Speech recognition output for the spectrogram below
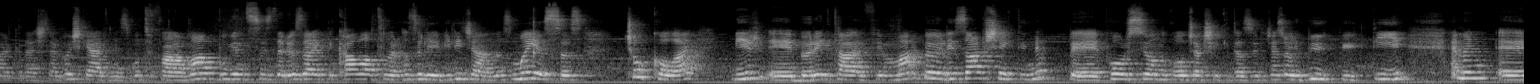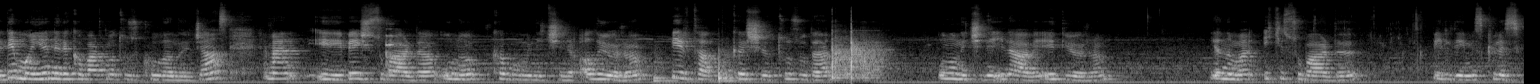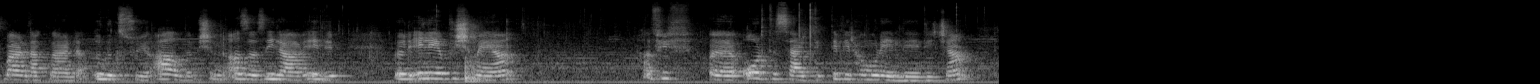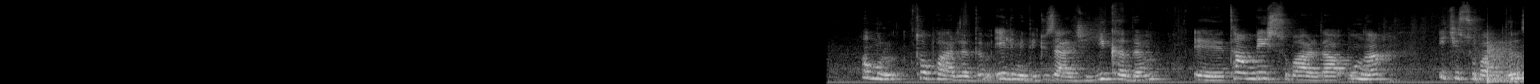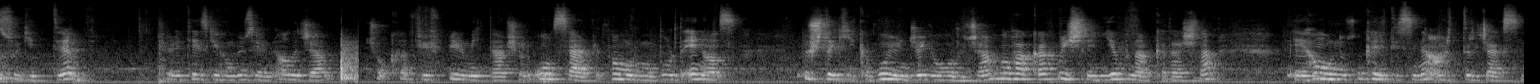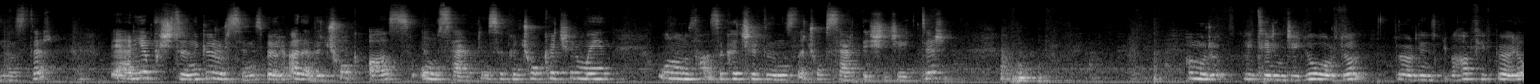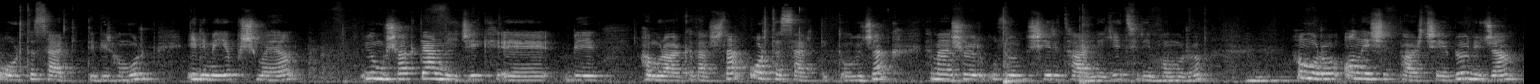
Merhaba arkadaşlar, hoş geldiniz mutfağıma. Bugün sizlere özellikle kahvaltıları hazırlayabileceğiniz mayasız, çok kolay bir e, börek tarifim var. Böyle zarf şeklinde e, porsiyonluk olacak şekilde hazırlayacağız. Öyle büyük büyük değil. Hemen e, ne maya ne de kabartma tozu kullanacağız. Hemen 5 su bardağı unu kabımın içine alıyorum. 1 tatlı kaşığı tuzu da unun içine ilave ediyorum. Yanıma 2 su bardağı bildiğimiz klasik bardaklarda ılık suyu aldım. Şimdi az az ilave edip böyle ele yapışmayan hafif e, orta sertlikte bir hamur elde edeceğim. Hamuru toparladım. Elimi de güzelce yıkadım. E, tam 5 su bardağı una 2 su bardağı su gitti. Şöyle tezgahımın üzerine alacağım. Çok hafif bir miktar şöyle un serpip hamurumu burada en az 3 dakika boyunca yoğuracağım. Muhakkak bu işlemi yapın arkadaşlar. E, hamurunuzun kalitesini arttıracaksınızdır. Eğer yapıştığını görürseniz böyle arada çok az un serpin. Sakın çok kaçırmayın. Ununu fazla kaçırdığınızda çok sertleşecektir. Hamuru yeterince yoğurdum. Gördüğünüz gibi hafif böyle orta sertlikte bir hamur. Elime yapışmayan, yumuşak denmeyecek e, bir hamur arkadaşlar. Orta sertlikte olacak. Hemen şöyle uzun şerit haline getireyim hamuru. Hamuru 10 eşit parçaya böleceğim.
